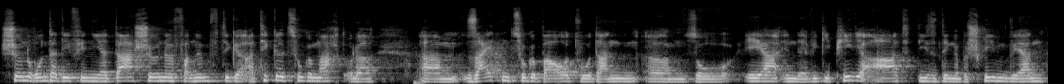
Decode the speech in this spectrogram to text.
schön runterdefiniert, da schöne, vernünftige Artikel zugemacht oder ähm, Seiten zugebaut, wo dann ähm, so eher in der Wikipedia-Art diese Dinge beschrieben werden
